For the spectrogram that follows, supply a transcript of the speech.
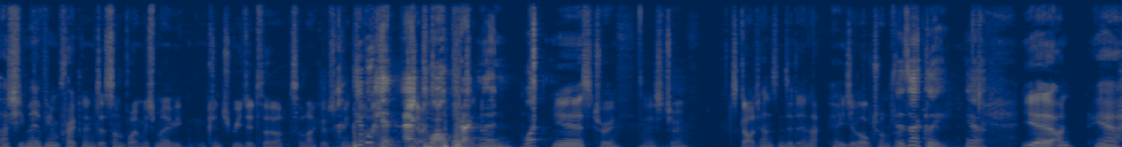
uh, she may have been pregnant at some point, which maybe contributed to, to lack of screen time. People time. can act while pregnant. What Yeah, it's true. It's true. Scarlett Johansson did it in Age of Ultron. Exactly? Yeah. Yeah, and yeah,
